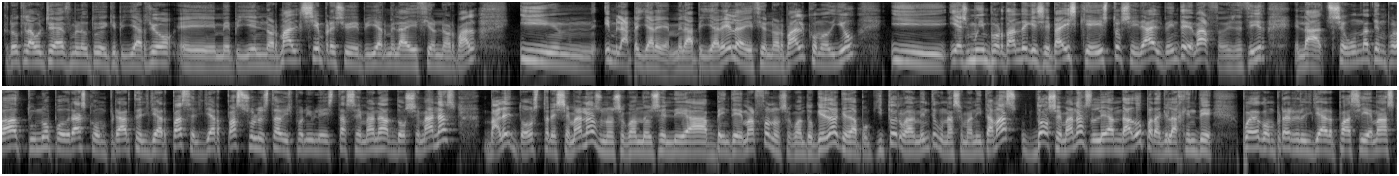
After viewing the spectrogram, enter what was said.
Creo que la última vez me lo tuve que pillar yo, eh, me pillé el normal. Siempre sido de pillarme la edición normal y, me la pillaré, me la pillaré, la edición normal, como digo. Y, y es muy importante que se sepáis que esto se irá el 20 de marzo, es decir, en la segunda temporada tú no podrás comprarte el Jar Pass, el Jar Pass solo está disponible esta semana, dos semanas, ¿vale? Dos, tres semanas, no sé cuándo es el día 20 de marzo, no sé cuánto queda, queda poquito, realmente, una semanita más, dos semanas le han dado para que la gente pueda comprar el Jar Pass y demás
